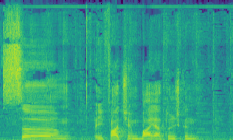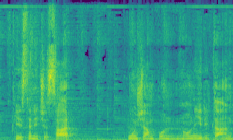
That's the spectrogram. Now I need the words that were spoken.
să îi facem baie atunci când este necesar, cu un șampon non-iritant.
